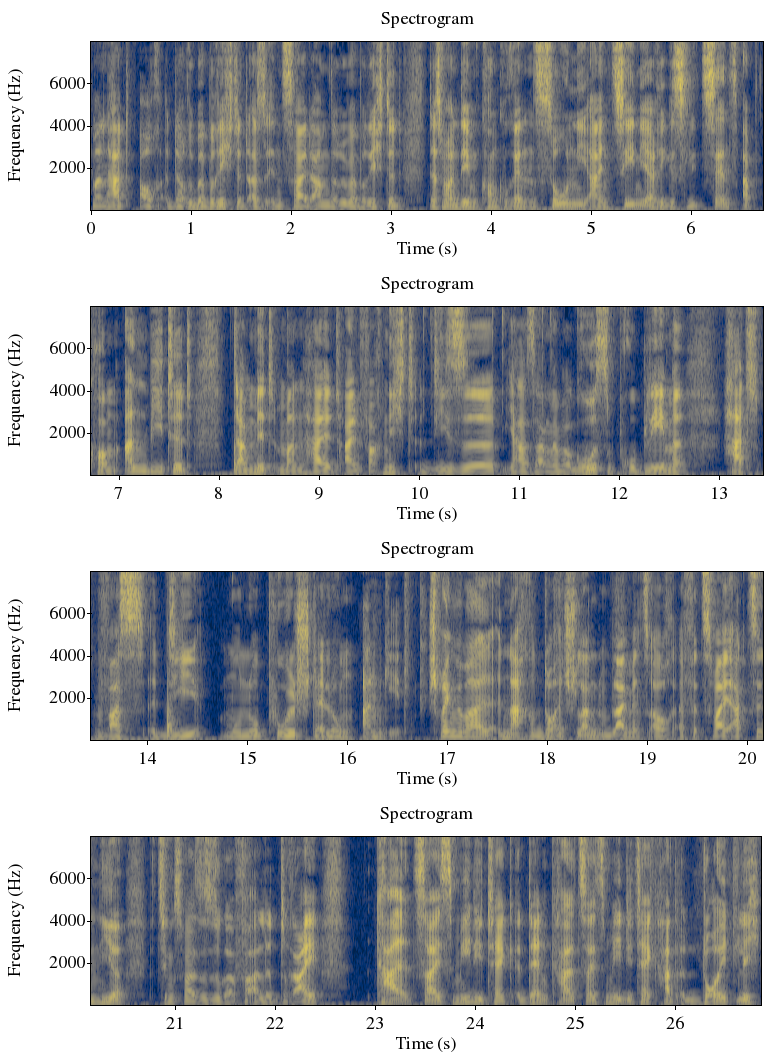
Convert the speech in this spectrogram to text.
Man hat auch darüber berichtet, also Insider haben darüber berichtet, dass man dem Konkurrenten Sony ein zehnjähriges Lizenzabkommen anbietet, damit man halt einfach nicht diese, ja, sagen wir mal, großen Probleme hat, was die Monopolstellung angeht. Springen wir mal nach Deutschland, bleiben jetzt auch für zwei Aktien hier, beziehungsweise sogar für alle drei. Carl Zeiss Meditech, denn Carl Zeiss Meditech hat deutlich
